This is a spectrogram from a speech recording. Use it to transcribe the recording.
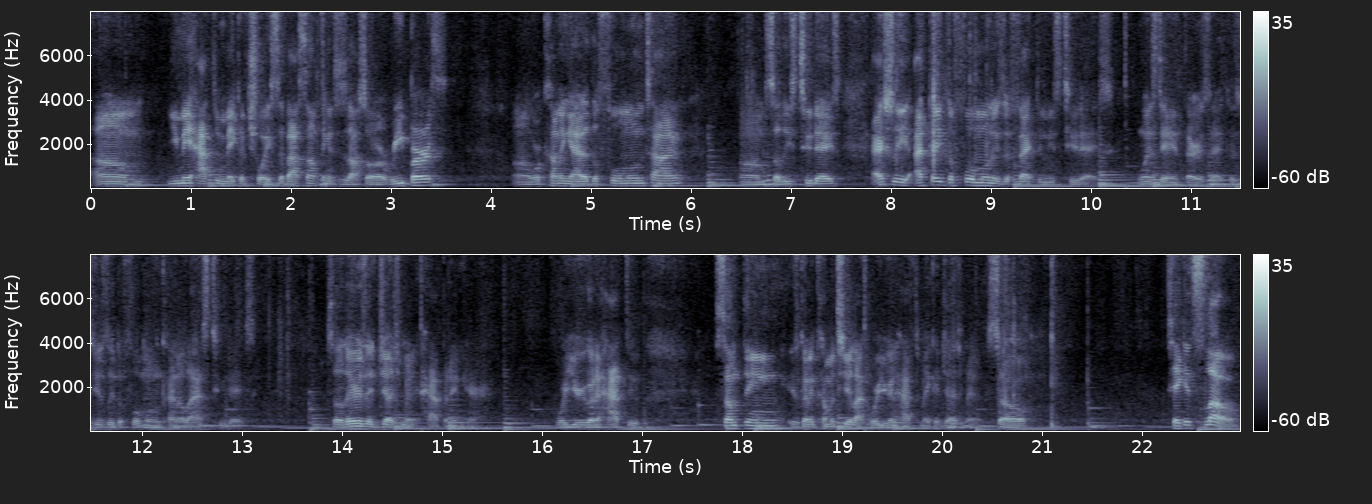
Um, you may have to make a choice about something. This is also a rebirth. Uh, we're coming out of the full moon time. Um, so these two days, actually, I think the full moon is affecting these two days, Wednesday and Thursday, because usually the full moon kind of lasts two days. So there is a judgment happening here, where you're going to have to. Something is going to come into your life where you're going to have to make a judgment. So take it slow.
